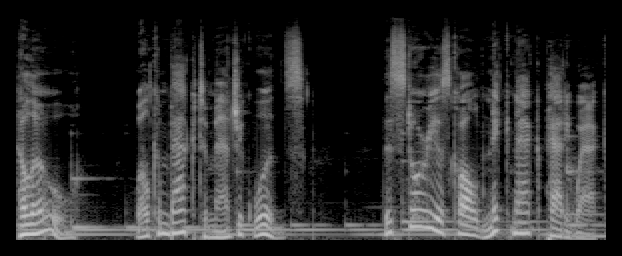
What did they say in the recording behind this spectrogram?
Hello. Welcome back to Magic Woods. This story is called Knick Knack Paddywhack.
